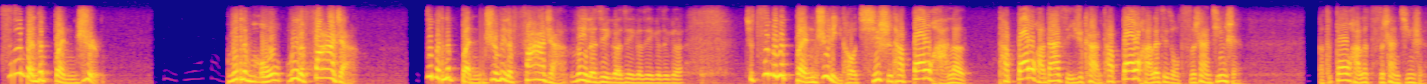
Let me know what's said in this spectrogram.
资本的本质为了谋为了发展，资本的本质为了发展，为了这个这个这个这个，就资本的本质里头，其实它包含了，它包含大家仔细去看，它包含了这种慈善精神啊，它包含了慈善精神。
